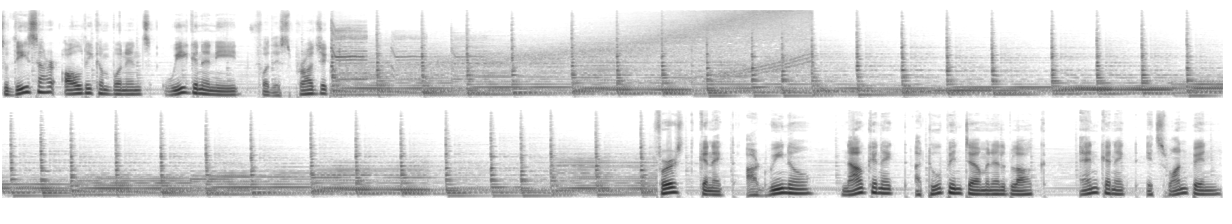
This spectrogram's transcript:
So these are all the components we're gonna need for this project. First connect Arduino, now connect a 2 pin terminal block and connect its 1 pin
